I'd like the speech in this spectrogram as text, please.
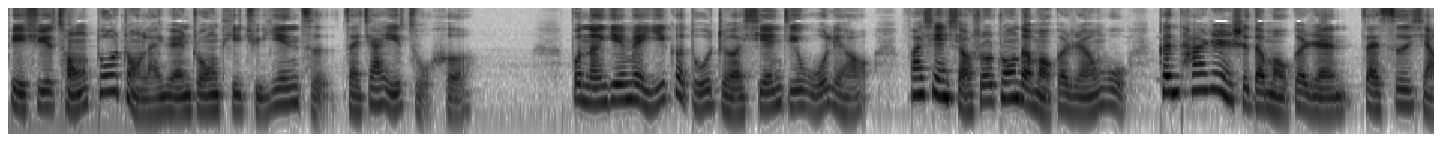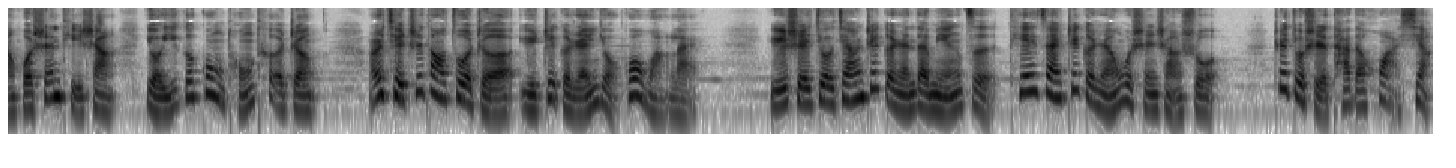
必须从多种来源中提取因子，再加以组合。不能因为一个读者闲极无聊，发现小说中的某个人物跟他认识的某个人在思想或身体上有一个共同特征，而且知道作者与这个人有过往来。于是就将这个人的名字贴在这个人物身上，说这就是他的画像，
